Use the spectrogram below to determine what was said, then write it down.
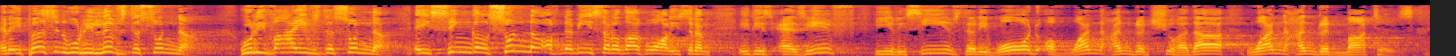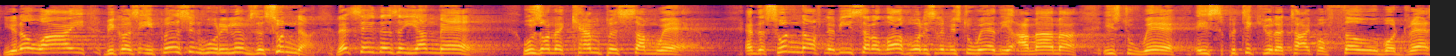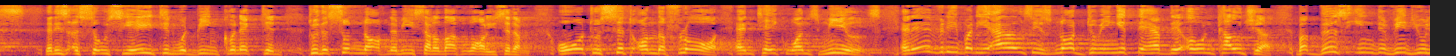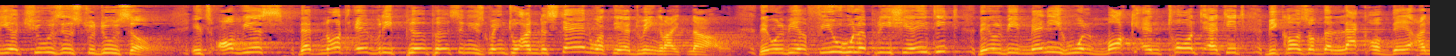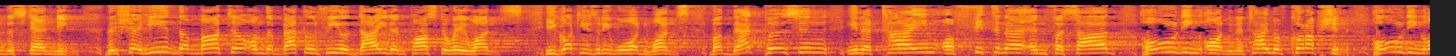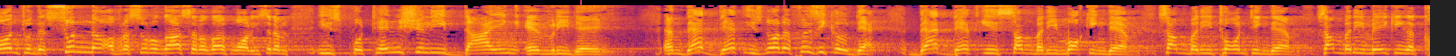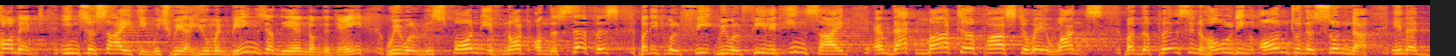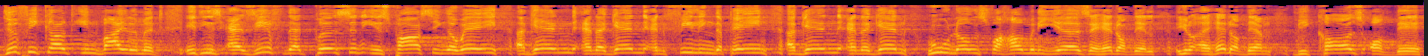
And a person who relives the sunnah, who revives the sunnah, a single sunnah of Nabi sallallahu alaihi wasallam, it is as if he receives the reward of 100 shuhada, 100 martyrs. You know why? Because a person who relives the sunnah, let's say there's a young man who's on a campus somewhere, and the sunnah of Nabi sallallahu alaihi wasallam is to wear the amama, is to wear a particular type of thobe or dress that is associated with being connected to the sunnah of Nabi sallallahu alaihi wasallam, or to sit on the floor and take one's meals. And everybody else is not doing it; they have their own culture. But this individual here chooses to do so. It's obvious that not every per- person is going to understand what they are doing right now. There will be a few who will appreciate it. There will be many who will mock and taunt at it because of the lack of their understanding. The shaheed, the martyr on the battlefield died and passed away once. He got his reward once. But that person in a time of fitna and fasad, holding on, in a time of corruption, holding on to the sunnah of Rasulullah sallallahu alaihi wasallam is potentially dying every day. And that death is not a physical death. That death is somebody mocking them, somebody taunting them, somebody making a comment in society, which we are human beings at the end of the day. We will respond, if not on the surface, but it will feel, we will feel it inside. And that martyr passed away once, but the person holding on to the sunnah in a difficult environment, it is as if that person is passing away again and again and feeling the pain again and again. Who knows for how many years ahead of their, you know, ahead of them because of their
